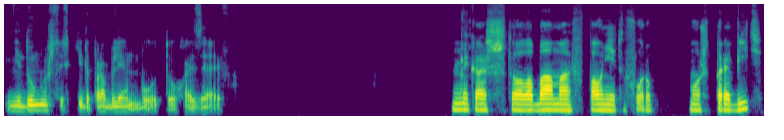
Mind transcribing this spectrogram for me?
не думаю, что какие-то проблемы будут у хозяев. Мне кажется, что Алабама вполне эту фору может пробить.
